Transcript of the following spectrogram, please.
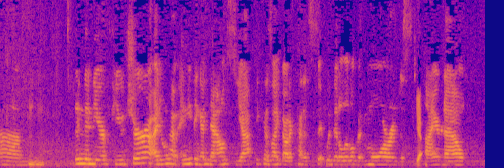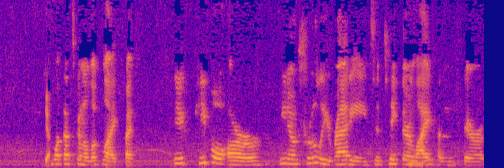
um, Mhm. in the near future. I don't have anything announced yet because I got to kind of sit with it a little bit more and just Yeah. iron out Yeah. what that's going to look like. But if people are, you know, truly ready to take their Mhm. life and their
